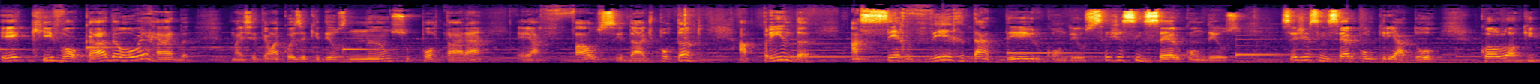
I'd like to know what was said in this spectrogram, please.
equivocada ou errada. Mas se tem uma coisa que Deus não suportará é a falsidade. Portanto, aprenda a ser verdadeiro com Deus. Seja sincero com Deus. Seja sincero com o Criador. Coloque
